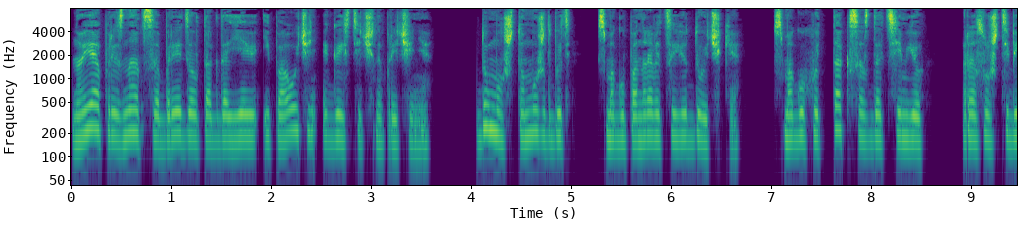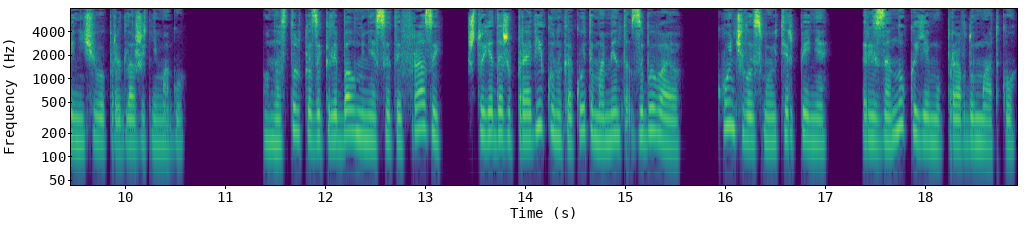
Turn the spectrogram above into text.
Но я, признаться, бредил тогда ею и по очень эгоистичной причине. Думал, что, может быть, смогу понравиться ее дочке. Смогу хоть так создать семью, раз уж тебе ничего предложить не могу. Он настолько заколебал меня с этой фразой, что я даже про Вику на какой-то момент забываю. Кончилось мое терпение. Резану-ка я ему правду матку.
